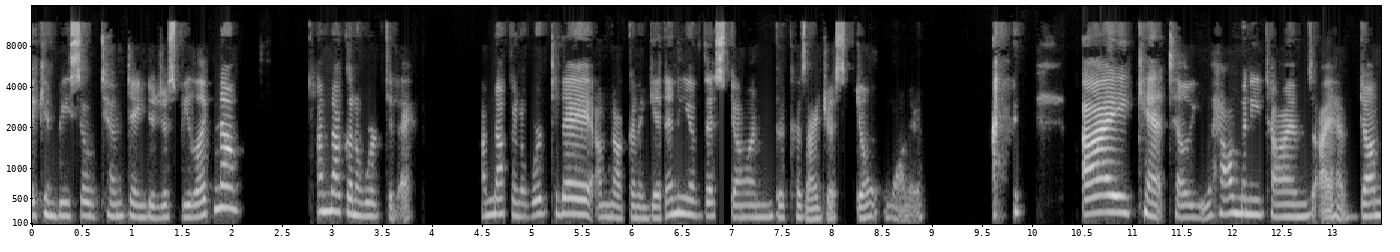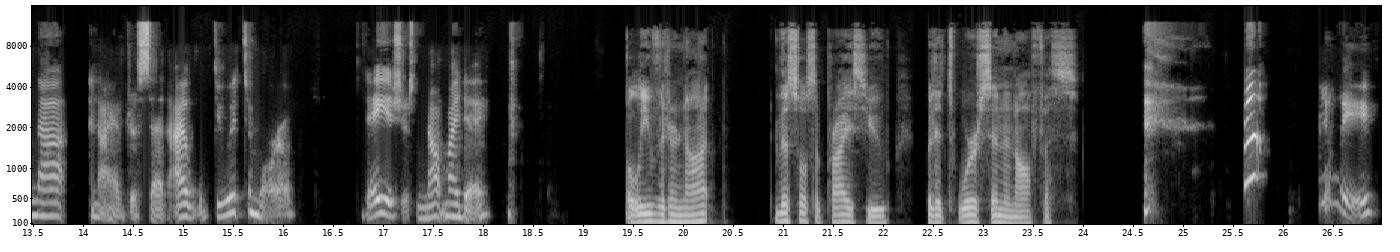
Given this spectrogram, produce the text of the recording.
it can be so tempting to just be like, no, I'm not going to work today. I'm not going to work today. I'm not going to get any of this done because I just don't want to. I can't tell you how many times I have done that and I have just said, I will do it tomorrow. Today is just not my day. believe it or not this will surprise you but it's worse in an office Really?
